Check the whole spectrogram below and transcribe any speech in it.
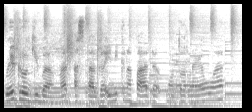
gue grogi banget. Astaga, ini kenapa ada motor lewat?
